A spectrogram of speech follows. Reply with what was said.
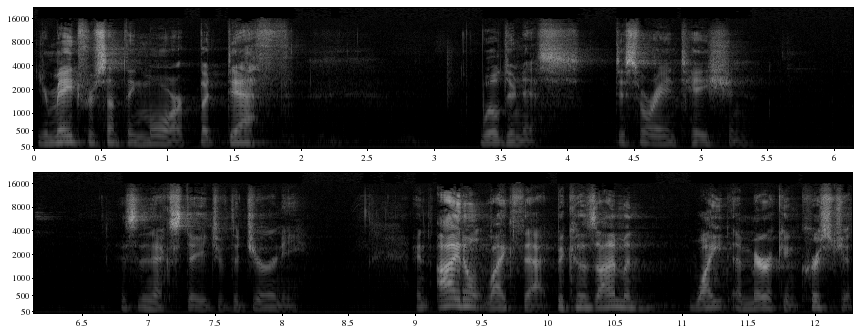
You're made for something more, but death, wilderness, disorientation is the next stage of the journey. And I don't like that because I'm a white American Christian.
